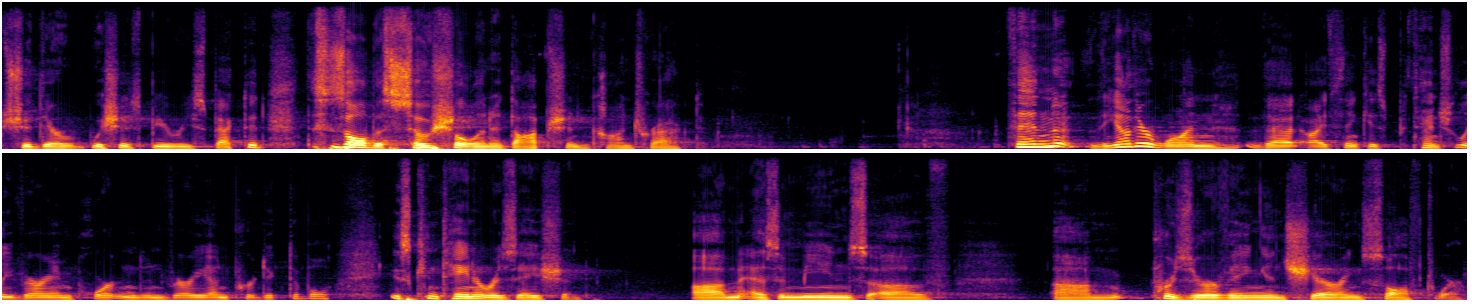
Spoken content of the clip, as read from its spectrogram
should their wishes be respected? This is all the social and adoption contract. Then the other one that I think is potentially very important and very unpredictable is containerization um, as a means of um, preserving and sharing software.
